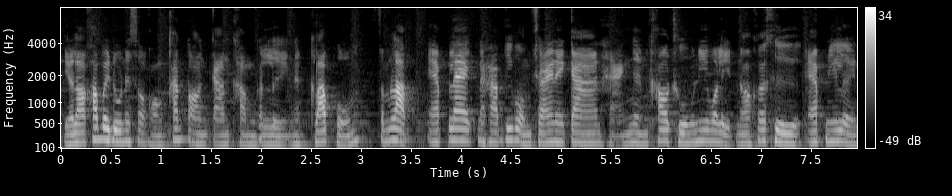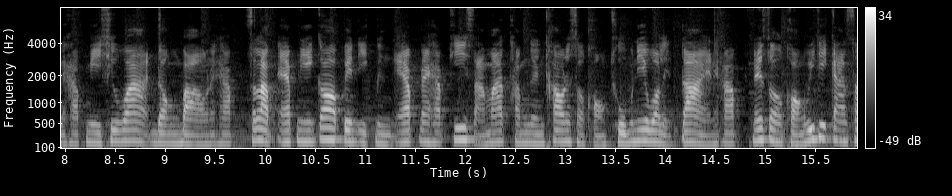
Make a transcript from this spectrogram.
เดี๋ยวเราเข้าไปดูในส่วนของขั้นตอนการทำกันเลยนะครับผมสำหรับแอปแรกนะครับที่ผมใช้ในการหาเงินเข้า True Money Wallet เนาะก็คือแอปนี้เลยนะครับมีชื่อว่าดองเบานะครับสำหรับแอปปนี้ก็เป็นอีกหนึ่งแอปนะครับที่สามารถทำเงินเข้าในส่วนของ True Money Wallet ได้นะครับในส่วนของวิธีการส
